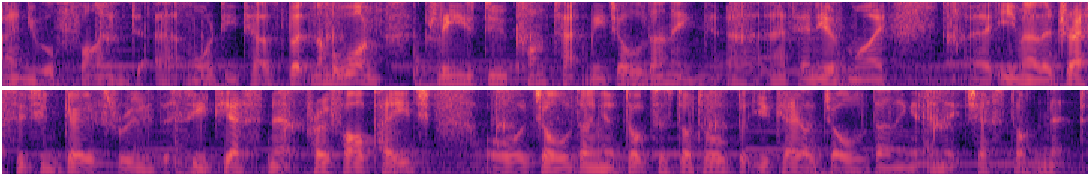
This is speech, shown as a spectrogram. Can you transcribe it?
and you will find uh, more details. But number one, please do contact me, Joel Dunning, uh, at any of my uh, email addresses. You can go through the CTSNet profile page, or Joel Dunning at doctors.org.uk, or Joel Dunning at nhs.net.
